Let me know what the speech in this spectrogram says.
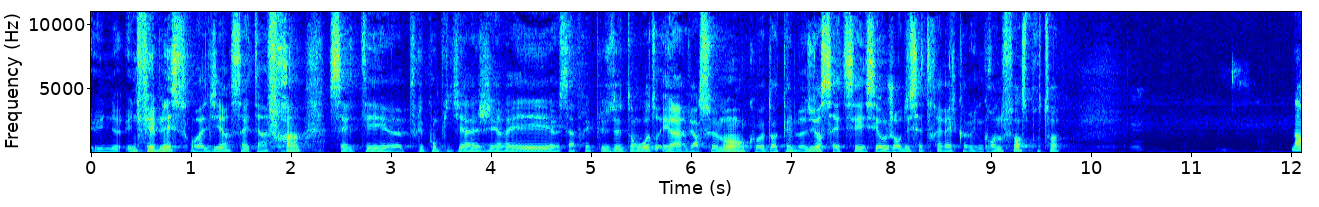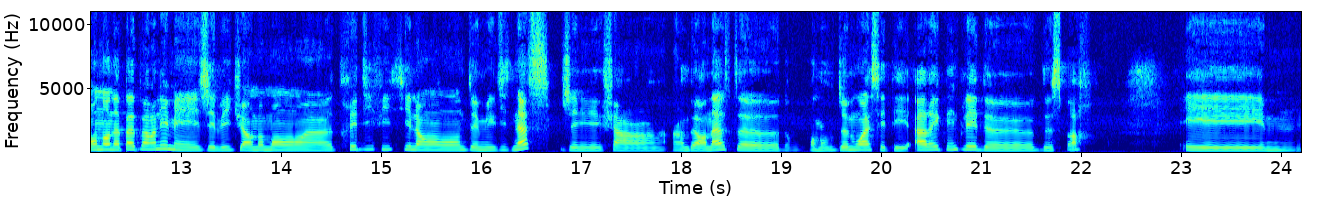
une, faiblesse, on va le dire, ça a été un frein, ça a été plus compliqué à gérer, ça a pris plus de temps ou autre, et inversement, dans quelle mesure aujourd'hui ça te révèle comme une grande force pour toi? Bah, on n'en a pas parlé, mais j'ai vécu un moment euh, très difficile en 2019. J'ai fait un, burn-out. Euh, donc pendant deux mois, c'était arrêt complet de, sport. Et hum,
